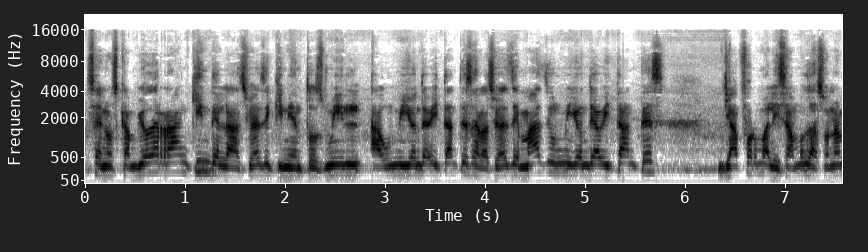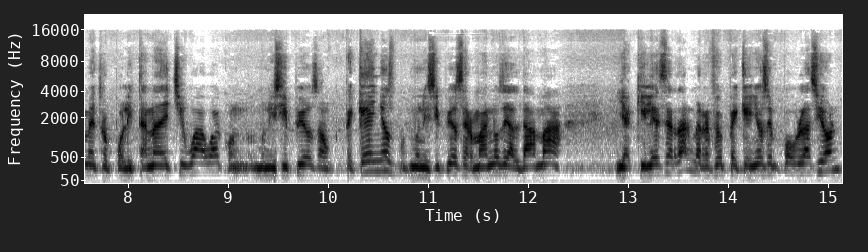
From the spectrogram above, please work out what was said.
Se nos cambió de ranking de las ciudades de 500 mil a un millón de habitantes a las ciudades de más de un millón de habitantes. Ya formalizamos la zona metropolitana de Chihuahua con municipios aunque pequeños, municipios hermanos de Aldama y Aquiles Cerdán, me refiero a pequeños en población,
